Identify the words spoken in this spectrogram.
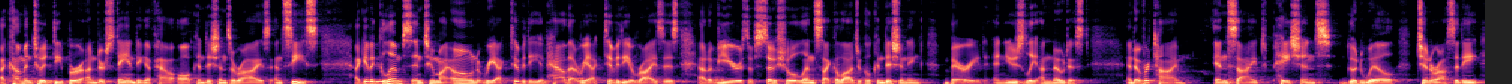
I come into a deeper understanding of how all conditions arise and cease. I get a glimpse into my own reactivity and how that reactivity arises out of years of social and psychological conditioning, buried and usually unnoticed. And over time, insight, patience, goodwill, generosity,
